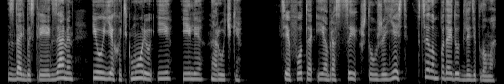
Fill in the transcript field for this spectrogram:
— сдать быстрее экзамен и уехать к морю и... или на ручке. Те фото и образцы, что уже есть, в целом подойдут для диплома.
